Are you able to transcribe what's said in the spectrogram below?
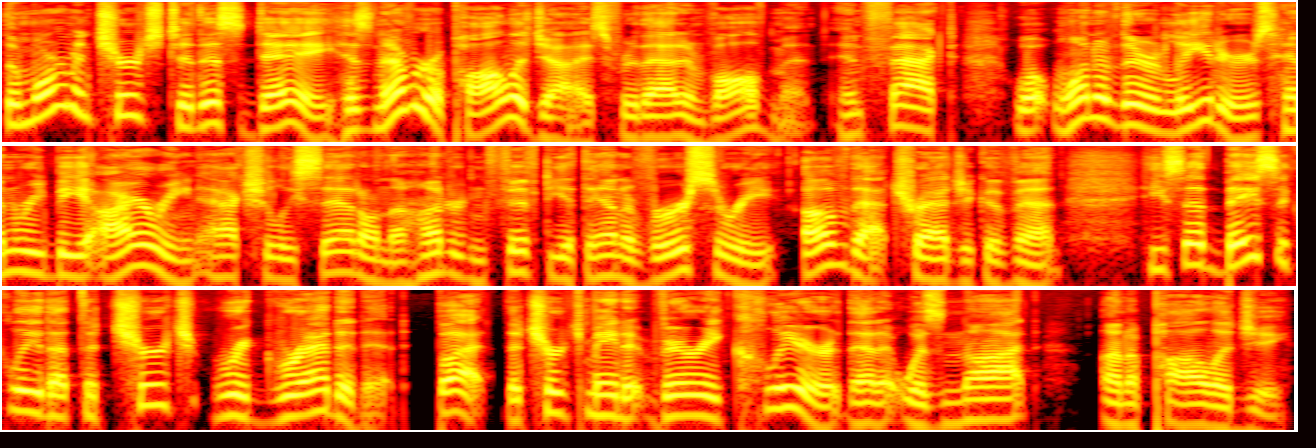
the Mormon church to this day has never apologized for that involvement. In fact, what one of their leaders, Henry B. Eyring, actually said on the 150th anniversary of that tragic event, he said basically that the church regretted it, but the church made it very clear that it was not an apology.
